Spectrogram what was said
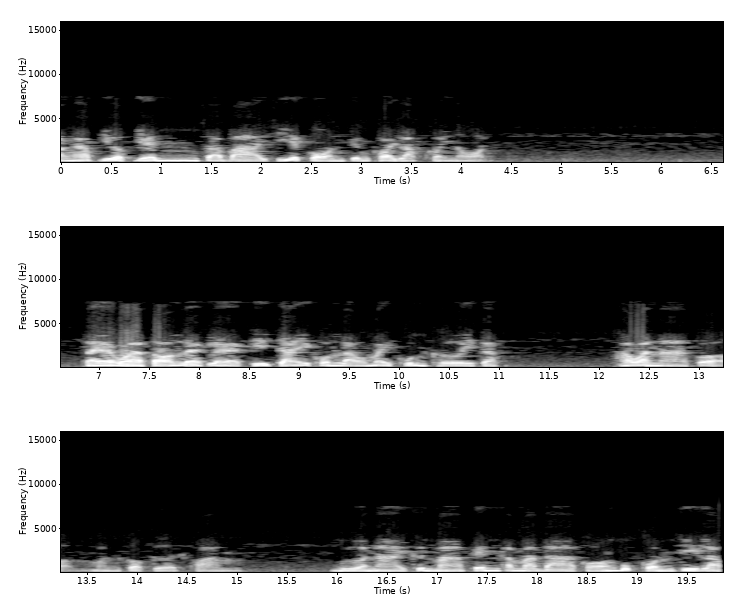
ระงับเยือกเย็นสบายเสียก่อนจึงค่อยหลับค่อยนอน แต่ว่าตอนแรกๆที่ใจคนเราไม่คุ้นเคยกับภาวนาก็มันก็เกิดความเบื่อหน่ายขึ้นมาเป็นธรรมดาของบุคคลที่เรา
